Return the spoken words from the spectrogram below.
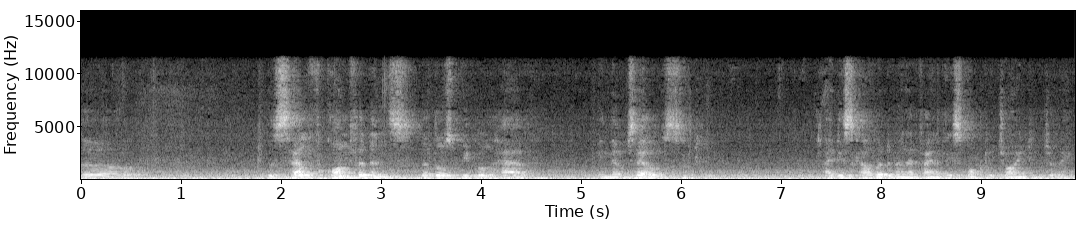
the the self-confidence that those people have in themselves, I discovered when I finally smoked a joint in Jamaica.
